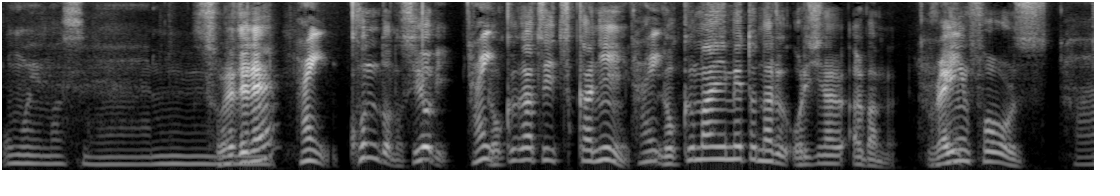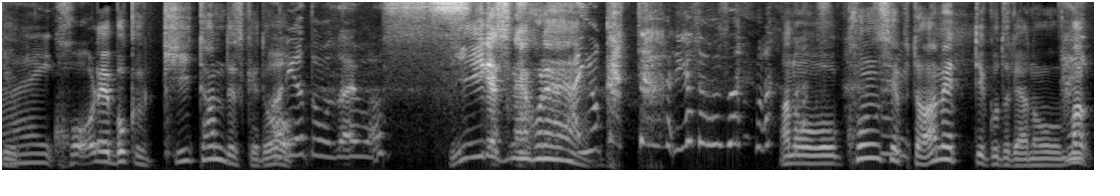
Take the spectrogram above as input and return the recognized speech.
思いますね。うん。それでねはい。今度の水曜日、はい。6月5日にはい。6枚目となるオリジナルアルバム「はい。Rain Falls」っていう、はい。これ僕聞いたんですけどありがとうございます。いいですねこれ。あよかった。ありがとうございます。あのコンセプト雨っていうことであの、まあはい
